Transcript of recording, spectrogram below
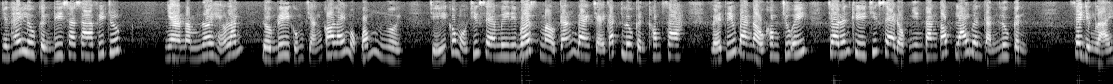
nhìn thấy Lưu Kình đi xa xa phía trước. Nhà nằm nơi hẻo lánh, đường đi cũng chẳng có lấy một bóng người, chỉ có một chiếc xe minibus màu trắng đang chạy cách Lưu Kình không xa. Vệ tiếu ban đầu không chú ý, cho đến khi chiếc xe đột nhiên tăng tốc lái bên cạnh Lưu Kình. Xe dừng lại,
